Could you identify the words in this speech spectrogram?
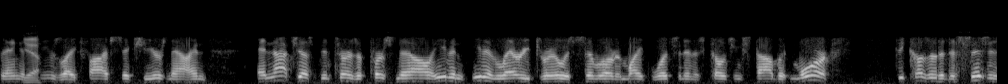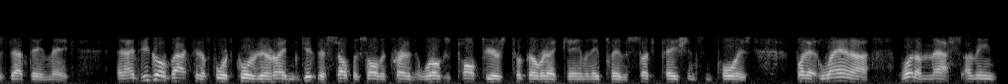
thing. It yeah. seems like five, six years now, and and not just in terms of personnel. Even even Larry Drew is similar to Mike Woodson in his coaching style, but more because of the decisions that they make. And if you go back to the fourth quarter the other night and give the Celtics all the credit in the world because Paul Pierce took over that game and they played with such patience and poise. But Atlanta, what a mess. I mean,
